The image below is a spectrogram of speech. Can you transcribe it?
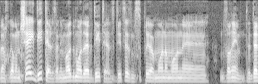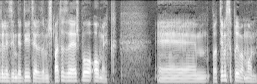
ואנחנו גם אנשי details, אני מאוד מאוד אוהב details. details מספרים המון המון uh, דברים. The devil is in the details, המשפט הזה יש בו עומק. Uh, פרטים מספרים המון.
